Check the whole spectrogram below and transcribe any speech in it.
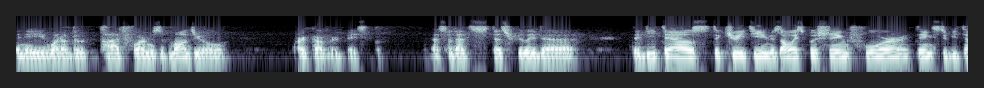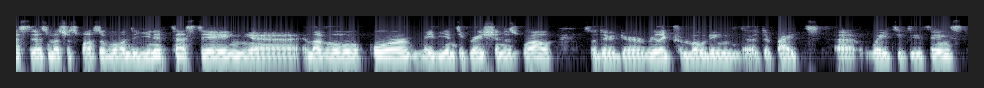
in a one of the platforms module are covered basically. Uh, so that's that's really the the details. The QA team is always pushing for things to be tested as much as possible on the unit testing uh, level or maybe integration as well. So they're, they're really promoting the, the right uh, way to do things.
